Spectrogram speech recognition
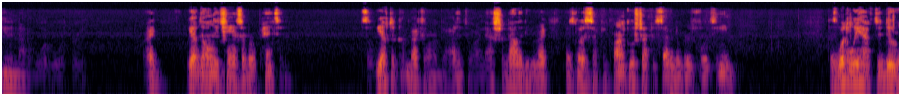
getting out of right? We have the only chance of repenting. So we have to come back to our God and to our nationality, right? Let's go to Second Chronicles chapter 7 and verse 14. Because what do we have to do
